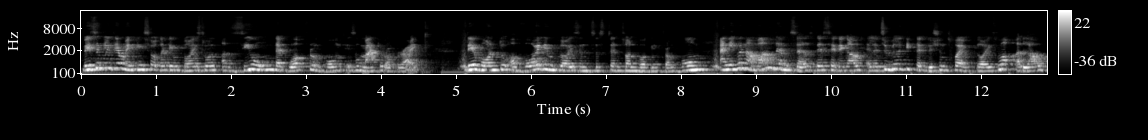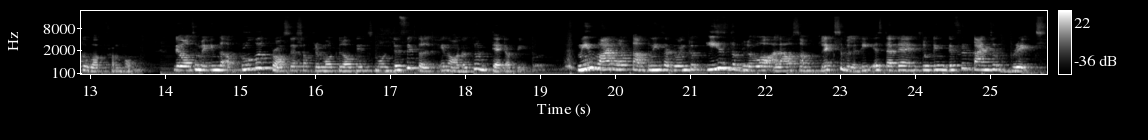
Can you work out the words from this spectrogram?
Basically, they're making sure that employees don't assume that work from home is a matter of right. They want to avoid employees' insistence on working from home, and even among themselves, they're setting out eligibility conditions for employees who are allowed to work from home. They're also making the approval process of remote logins more difficult in order to deter people. Meanwhile, what companies are doing to ease the blow or allow some flexibility is that they're including different kinds of breaks,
